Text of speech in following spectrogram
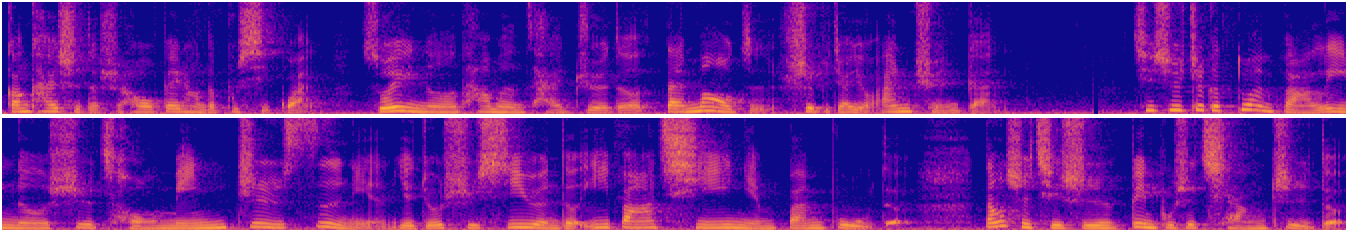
刚开始的时候非常的不习惯，所以呢，他们才觉得戴帽子是比较有安全感。其实这个断发令呢，是从明治四年，也就是西元的一八七一年颁布的。当时其实并不是强制的，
